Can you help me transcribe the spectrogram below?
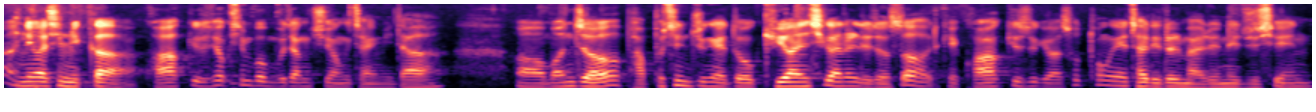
안녕하십니까 과학기술혁신본부장 주영창입니다. 어, 먼저 바쁘신 중에도 귀한 시간을 내줘서 이렇게 과학기술계와 소통의 자리를 마련해 주신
